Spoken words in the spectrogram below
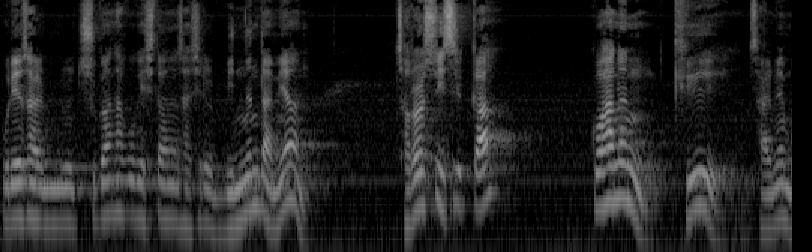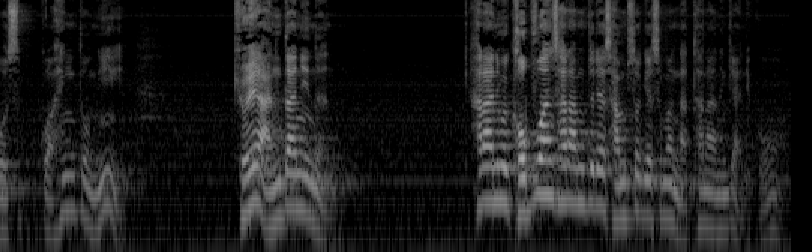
우리의 삶을 주관하고 계시다는 사실을 믿는다면 저럴 수 있을까? 고 하는 그 삶의 모습과 행동이 교회 안 다니는 하나님을 거부한 사람들의 삶 속에서만 나타나는 게 아니고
